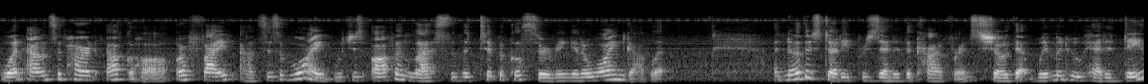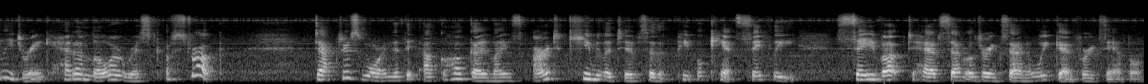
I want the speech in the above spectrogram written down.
one ounce of hard alcohol, or five ounces of wine, which is often less than the typical serving in a wine goblet. Another study presented at the conference showed that women who had a daily drink had a lower risk of stroke. Doctors warn that the alcohol guidelines aren't cumulative so that people can't safely save up to have several drinks on a weekend, for example.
